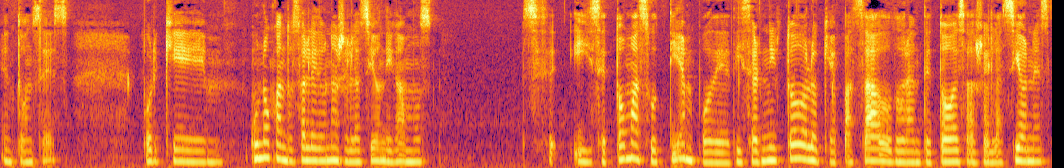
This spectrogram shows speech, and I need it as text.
Entonces, porque uno cuando sale de una relación, digamos, y se toma su tiempo de discernir todo lo que ha pasado durante todas esas relaciones,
